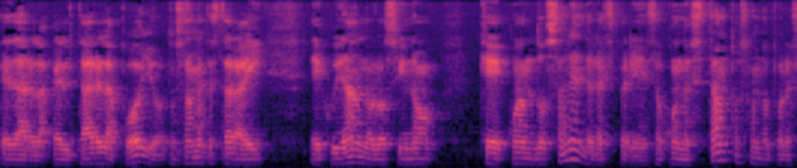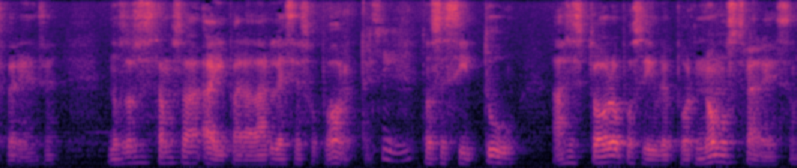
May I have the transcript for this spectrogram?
el dar, el, dar el apoyo, no solamente estar ahí eh, cuidándolo, sino que cuando salen de la experiencia o cuando están pasando por experiencia, nosotros estamos ahí para darle ese soporte. Entonces, si tú haces todo lo posible por no mostrar eso,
